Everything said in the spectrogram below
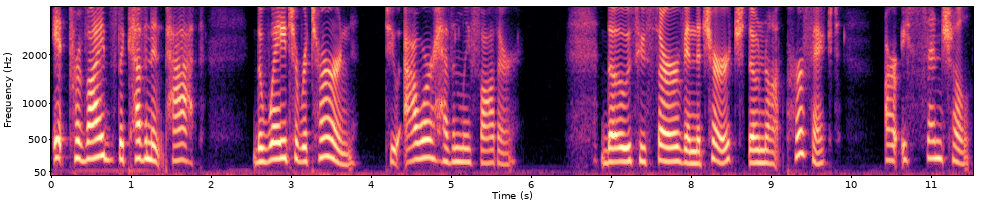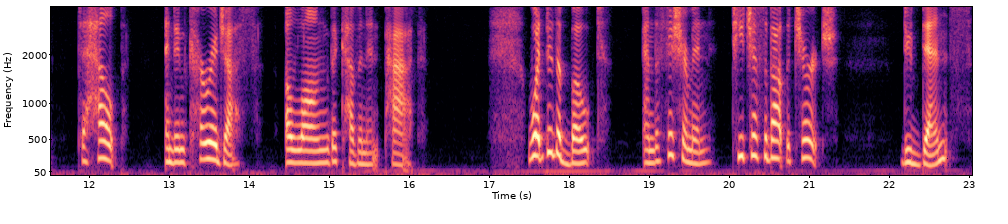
It provides the covenant path, the way to return to our Heavenly Father. Those who serve in the church, though not perfect, are essential to help and encourage us along the covenant path. What do the boat and the fisherman teach us about the church? Do dents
